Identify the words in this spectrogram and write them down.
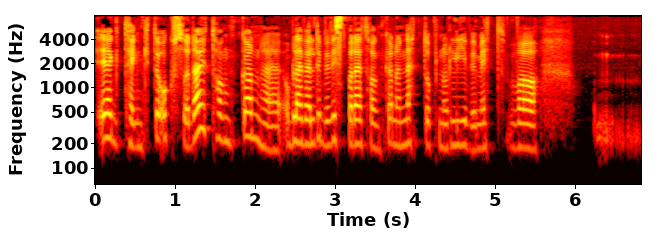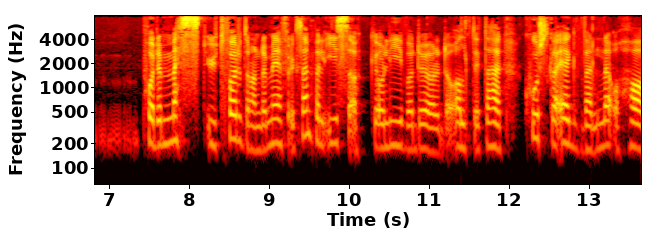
jeg, tenkte også de tankene, og ble veldig bevisst på de tankene nettopp når livet mitt var på det mest utfordrende med f.eks. Isak og liv og død og alt dette her. Hvor skal jeg velge å ha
